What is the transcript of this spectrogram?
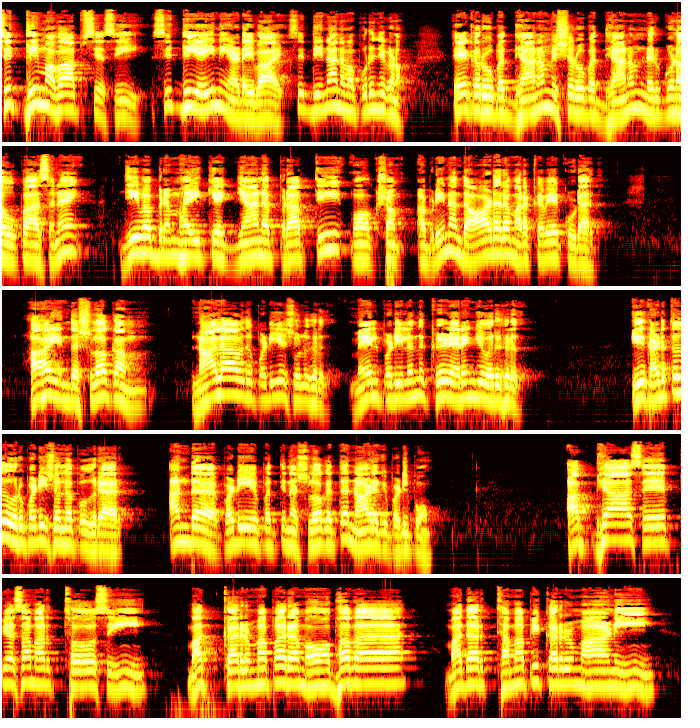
சித்திம் அவாப்சியசி சித்தியை நீ அடைவாய். சித்தினா நம்ம புரிஞ்சுக்கணும். ஏகரூப தியானம் விஸ்வரூப தியானம் நிர்குண உபாசனை ஜீவ பிரம்ம ஐக்கிய ஜான பிராப்தி மோக்ஷம் அப்படின்னு அந்த ஆர்டரை மறக்கவே கூடாது. ஆக இந்த ஸ்லோகம் நாலாவது படியை சொல்லுகிறது. மேல் படியிலேருந்து கீழே இறங்கி வருகிறது. இதுக்கு அடுத்தது ஒரு படி சொல்ல போகிறார். அந்த படியை பற்றின ஸ்லோகத்தை நாளைக்கு படிப்போம். அபியாசேப்பியசமர்த்தோசி மத்கர்ம பரமோபவ மதர்த்தமபி கர்மாணி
